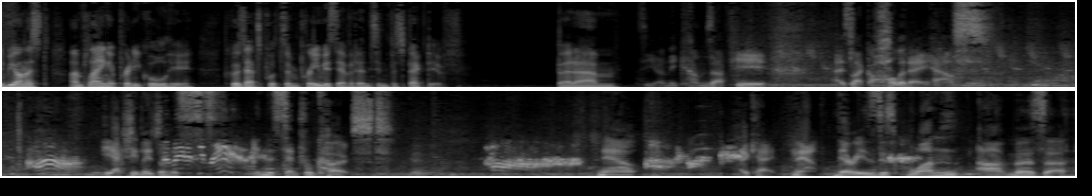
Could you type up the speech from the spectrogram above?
To be honest, I'm playing it pretty cool here because that's put some previous evidence in perspective. But um, he only comes up here as like a holiday house. Ah, He actually lives on the does he live? in the Central Coast. Ah, Now, okay, now there is this one R. Mercer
